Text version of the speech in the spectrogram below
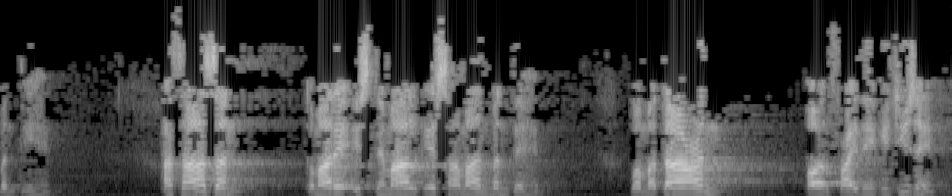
بنتی ہیں۔ اساسن تمہارے استعمال کے سامان بنتے ہیں۔ وہ متان اور فائدے کی چیزیں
